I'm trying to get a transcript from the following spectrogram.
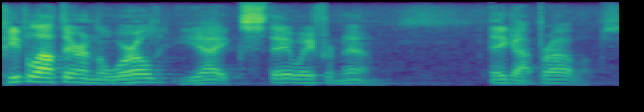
People out there in the world, yikes, stay away from them. They got problems.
